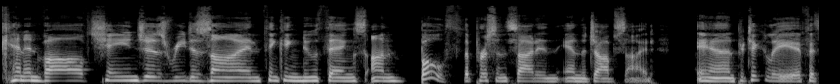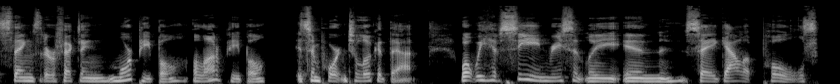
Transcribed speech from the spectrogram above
can involve changes, redesign, thinking new things on both the person side and, and the job side. And particularly if it's things that are affecting more people, a lot of people, it's important to look at that. What we have seen recently in, say, Gallup polls,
